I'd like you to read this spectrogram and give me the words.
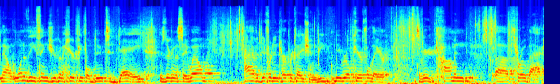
Now, one of the things you're going to hear people do today is they're going to say, well, I have a different interpretation. Be, be real careful there. It's a very common uh, throwback.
